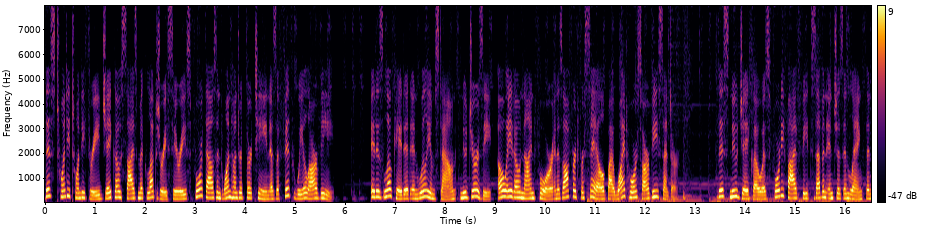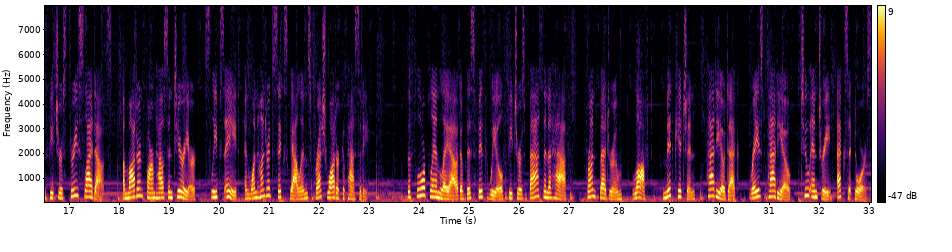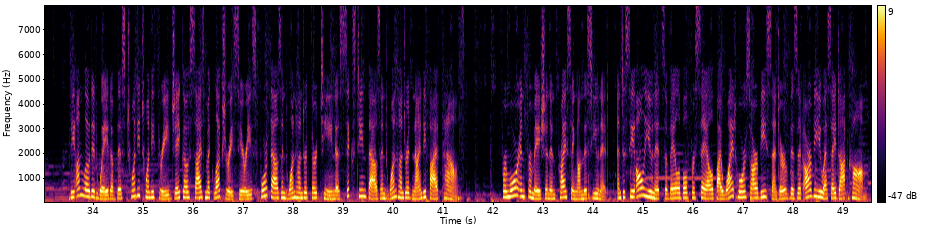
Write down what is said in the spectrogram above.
This 2023 Jayco Seismic Luxury Series 4113 is a fifth-wheel RV. It is located in Williamstown, New Jersey, 08094 and is offered for sale by White Horse RV Center. This new Jayco is 45 feet 7 inches in length and features three slide-outs, a modern farmhouse interior, sleeps 8, and 106 gallons fresh water capacity. The floor plan layout of this fifth wheel features bath and a half, front bedroom, loft, mid-kitchen, patio deck, raised patio, two entry, exit doors. The unloaded weight of this 2023 Jayco Seismic Luxury Series 4113 is 16,195 pounds. For more information and pricing on this unit, and to see all units available for sale by White Horse RV Center visit RVUSA.com.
